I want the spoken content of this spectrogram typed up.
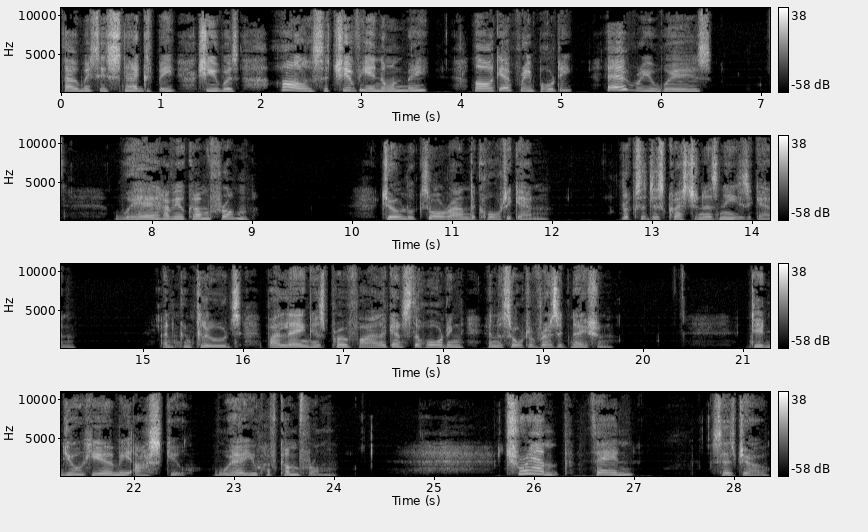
though Mrs. Snagsby she was allus a chivying on me like everybody, everywheres." "Where have you come from?" Jo looks all round the court again, looks at his questioner's knees again, and concludes by laying his profile against the hoarding in a sort of resignation. "Did you hear me ask you where you have come from?" "Tramp, then," says Jo.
